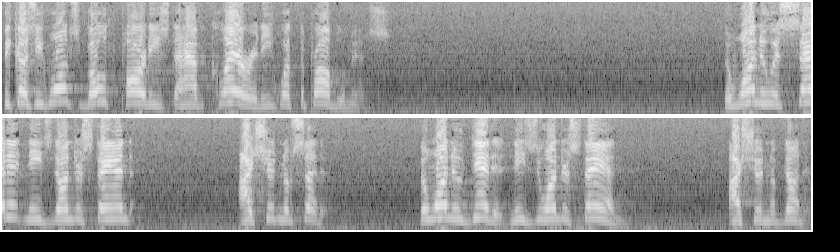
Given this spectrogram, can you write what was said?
Because He wants both parties to have clarity what the problem is. The one who has said it needs to understand I shouldn't have said it. The one who did it needs to understand I shouldn't have done it.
